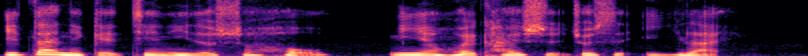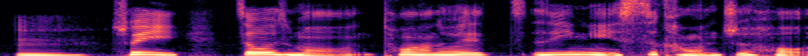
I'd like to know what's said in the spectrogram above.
一旦你给建议的时候，你也会开始就是依赖。嗯，所以这为什么通常都会指引你思考完之后，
